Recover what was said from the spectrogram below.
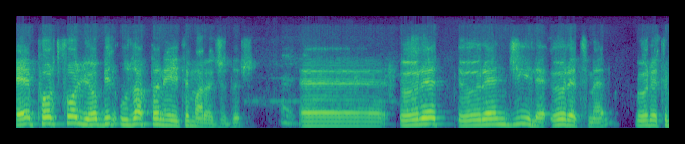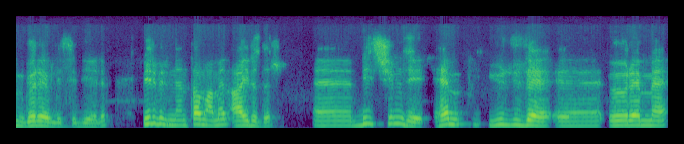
e-portfolyo bir uzaktan eğitim aracıdır. Evet. E, öğret, öğrenciyle öğretmen, öğretim görevlisi diyelim, birbirinden tamamen ayrıdır. E, biz şimdi hem yüz yüze e, öğrenme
